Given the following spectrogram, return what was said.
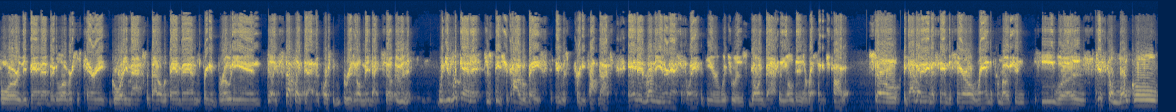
for the Bam Bam Bigelow versus Terry Gordy match, the Battle of the Bam Bams, bringing Brody in, like stuff like that. And of course, the original Midnight. So it was when you look at it, just being Chicago based, it was pretty top notch. And they'd run the International Amphitheater, which was going back to the old days of wrestling in Chicago. So the guy by the name of Sam DeCero ran the promotion. He was just a local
